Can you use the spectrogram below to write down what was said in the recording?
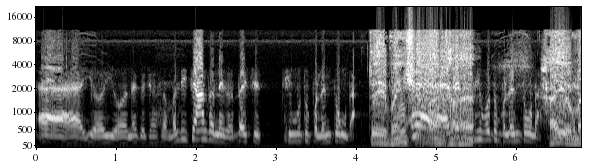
呃有有那个叫什么丽江的那个那些题目都不能动的，对文学哎，那个漫谈，题目都不能动了。还有嘛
